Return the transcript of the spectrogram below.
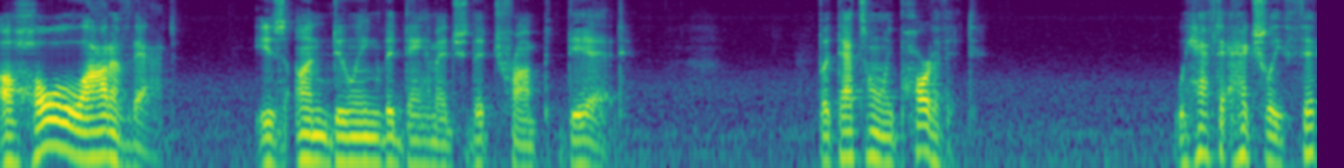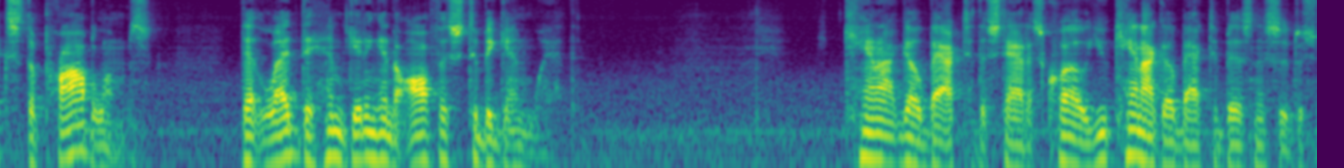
A whole lot of that is undoing the damage that Trump did. But that's only part of it. We have to actually fix the problems that led to him getting into office to begin with. Cannot go back to the status quo. You cannot go back to business as,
